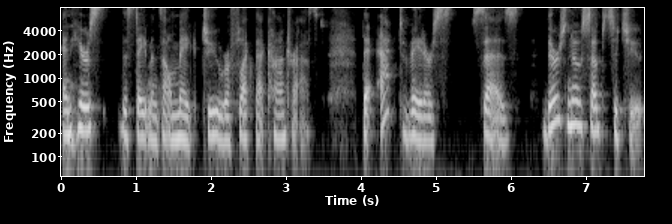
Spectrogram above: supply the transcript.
And here's the statements I'll make to reflect that contrast. The activator s- says there's no substitute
